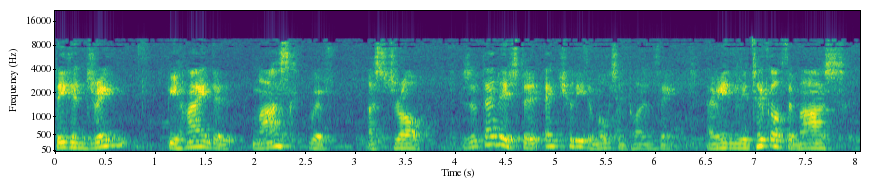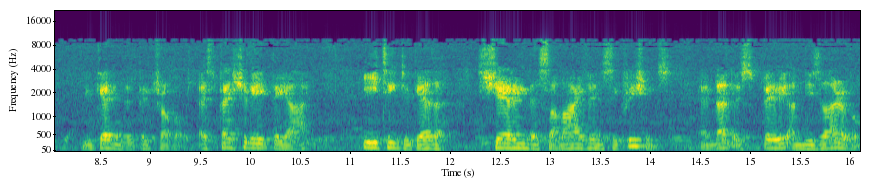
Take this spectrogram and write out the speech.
They can drink behind the mask with a straw. So that is the, actually the most important thing. I mean, we take off the mask, you get into big trouble, especially they are eating together, sharing the saliva and secretions, and that is very undesirable.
